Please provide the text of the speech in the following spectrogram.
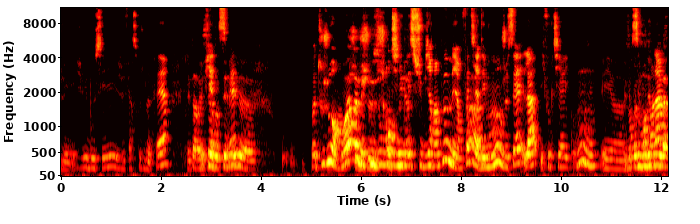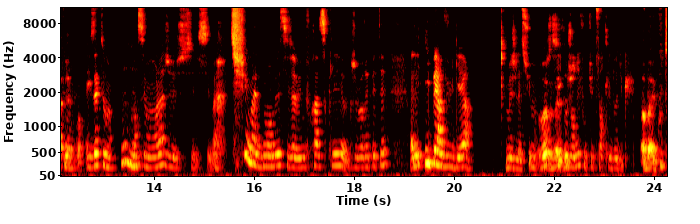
je vais, je vais bosser, je vais faire ce que je dois faire. Et puis, il y a des semaines- Pas toujours, hein. Ouais, ouais, je, mais je- plus ou je moins, en continue de les subir un peu, mais en fait, il y a Ah. des moments où je sais, là, il faut que tu y ailles. Quoi. mhm. Et euh, Et dans ces moments-là, la flemme, quoi. exactement. Dans ces moments-là, tu m'as demandé si j'avais une phrase clé euh, que je me répétais. Elle est hyper vulgaire, mais je l'assume. Ouais, je dis aujourd'hui, il faut que tu te sortes les doigts du cul. Ah bah écoute,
